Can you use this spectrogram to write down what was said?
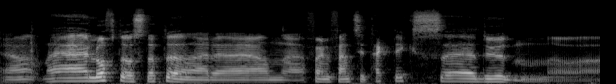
Ja, nei, Jeg lovte å støtte den der uh, Final Fantasy Tactics-duden. og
